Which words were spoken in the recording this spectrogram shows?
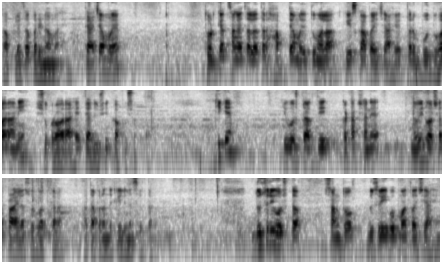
कापल्याचा परिणाम आहे. त्याच्यामुळे थोडक्यात सांगायचं झालं तर हप्त्यामध्ये तुम्हाला केस कापायचे आहे तर बुधवार आणि शुक्रवार आहे त्या दिवशी कापू शकता ठीक आहे? ही गोष्ट अगदी कटाक्षाने नवीन वर्षात पाळायला सुरुवात करा. आतापर्यंत केली नसेल तर. दुसरी गोष्ट सांगतो. दुसरी खूप महत्त्वाची आहे.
